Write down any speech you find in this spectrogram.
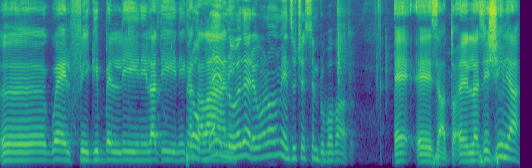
eh, guelfi, ghibellini, latini, Però catalani. bello vedere come non mi è successo sempre papato. Eh, esatto, la Sicilia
